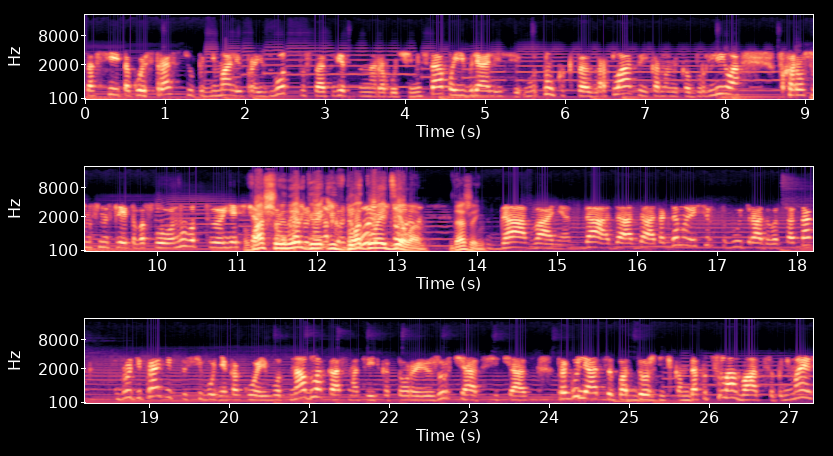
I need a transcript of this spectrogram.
со всей такой страстью поднимали производство, соответственно, рабочие места появлялись, вот, ну, как-то зарплаты, экономика бурлила в хорошем смысле этого слова. Ну, вот э, я сейчас... Вашу энергию и в благое дело. Да, Жень? Да, Ваня, да, да, да. Тогда мое сердце будет радоваться. А так, вроде праздник сегодня какой, вот на облака смотреть, которые журчат сейчас, прогуляться под дождичком, да поцеловаться, понимаешь?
